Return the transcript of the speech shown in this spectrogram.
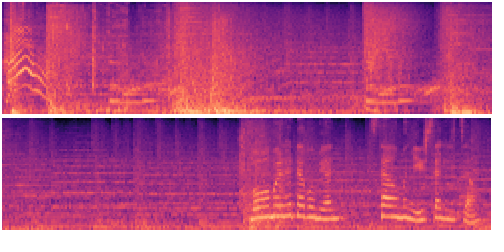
하! 모험을 하다 보면 싸움은 일상이죠.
